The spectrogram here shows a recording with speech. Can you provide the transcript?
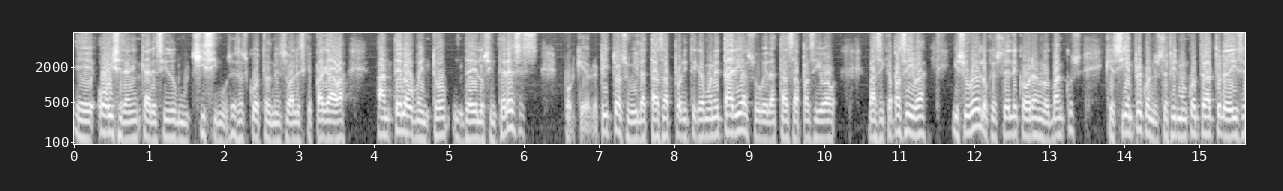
eh, hoy se le han encarecido muchísimo esas cuotas mensuales que pagaba ante el aumento de los intereses, porque repito, al subir la tasa política monetaria, sube la tasa pasiva, básica pasiva, y sube lo que usted le cobran a los bancos, que siempre cuando usted firma un contrato le dicen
